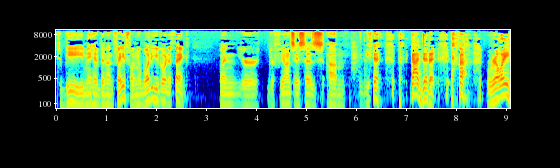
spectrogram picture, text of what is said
to be may have been unfaithful. I mean, what are you going to think when your your fiance says, um, yeah, "God did it"? really?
